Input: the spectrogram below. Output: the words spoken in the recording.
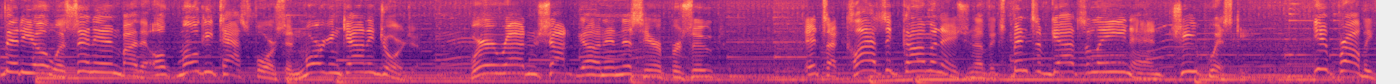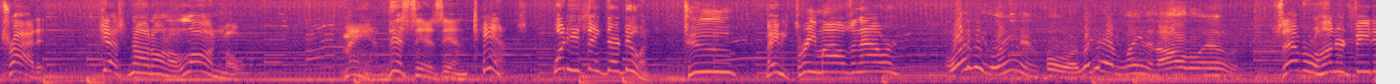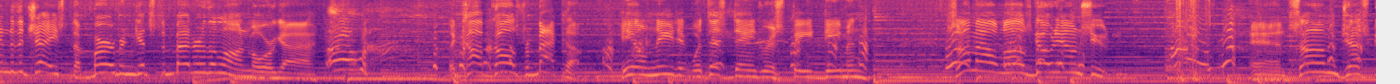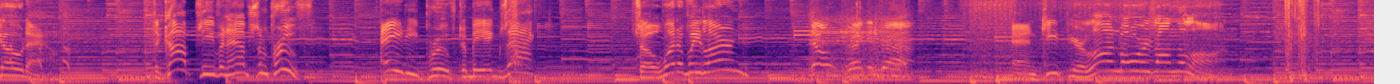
video was sent in by the Ocmulgee Task Force in Morgan County, Georgia. We're riding shotgun in this here pursuit. It's a classic combination of expensive gasoline and cheap whiskey. You've probably tried it, just not on a lawnmower. Man, this is intense. What do you think they're doing? Two, maybe three miles an hour? What is he leaning for? Look at him leaning all the way over. Several hundred feet into the chase, the bourbon gets the better of the lawnmower guy. Oh! The cop calls for backup. He'll need it with this dangerous speed demon. Some outlaws go down shooting, and some just go down. The cops even have some proof 80 proof to be exact. So, what have we learned? Don't drink and drive. And keep your lawnmowers on the lawn.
